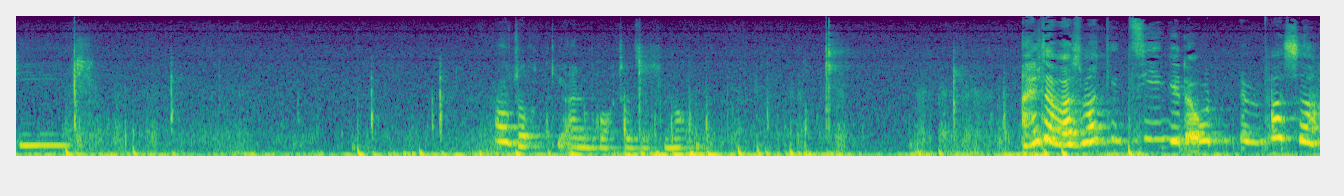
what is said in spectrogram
Fertig. Oh doch, die eine braucht tatsächlich noch. Alter, was macht die Ziege da unten im Wasser?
